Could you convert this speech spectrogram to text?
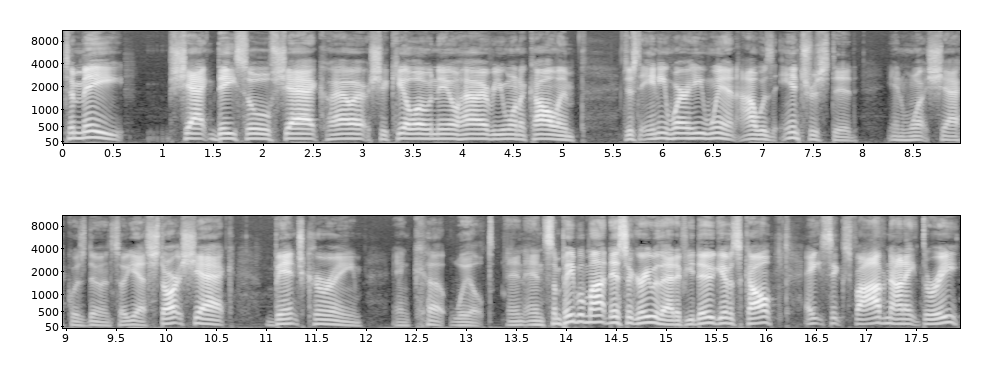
to me Shaq Diesel, Shaq, however, Shaquille O'Neal, however you want to call him, just anywhere he went, I was interested in what Shaq was doing. So, yeah, start Shaq, bench Kareem, and cut Wilt. And and some people might disagree with that. If you do, give us a call, 865 983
